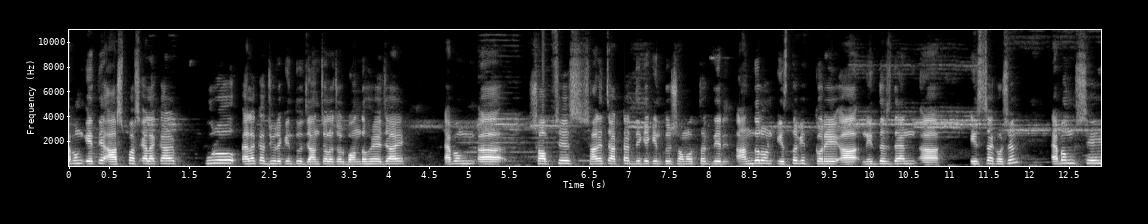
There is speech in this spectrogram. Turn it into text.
এবং এতে আশপাশ এলাকার পুরো এলাকা জুড়ে কিন্তু যান চলাচল বন্ধ হয়ে যায় এবং সবশেষ সাড়ে চারটার দিকে কিন্তু সমর্থকদের আন্দোলন স্থগিত করে নির্দেশ দেন ইশরাক হোসেন এবং সেই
